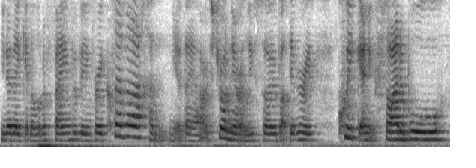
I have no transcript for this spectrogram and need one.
you know, they get a lot of fame for being very clever, and you know they are extraordinarily so. But they're very quick and excitable.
